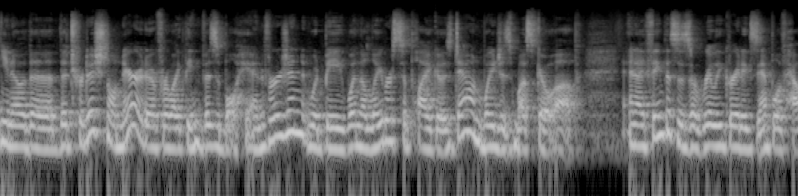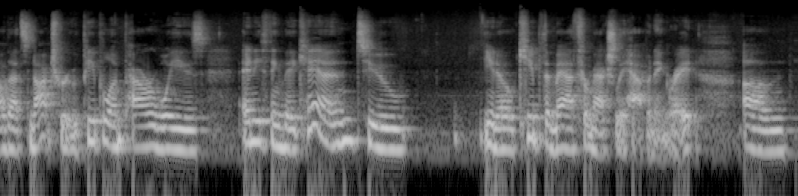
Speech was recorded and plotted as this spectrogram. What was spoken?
you know the the traditional narrative or like the invisible hand version would be when the labor supply goes down wages must go up. And i think this is a really great example of how that's not true. People in power will use anything they can to you know keep the math from actually happening right? Um,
